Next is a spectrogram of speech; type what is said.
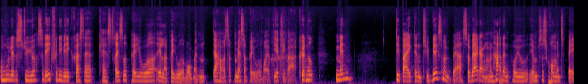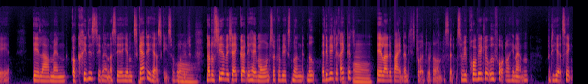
umuligt at styre. Så det er ikke, fordi vi ikke kan have stressede perioder, eller perioder, hvor man... Jeg har også haft masser af perioder, hvor jeg virkelig bare kørt ned. Men det er bare ikke den type virksomhed, vi er. Så hver gang man har den periode, jamen, så skruer man tilbage. Eller man går kritisk til hinanden og siger, jamen, skal det her ske så hurtigt? Mm. Når du siger, hvis jeg ikke gør det her i morgen, så går virksomheden lidt ned. Er det virkelig rigtigt? Mm. Eller er det bare en eller anden historie, du har lavet om dig selv? Så vi prøver virkelig at udfordre hinanden på de her ting.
